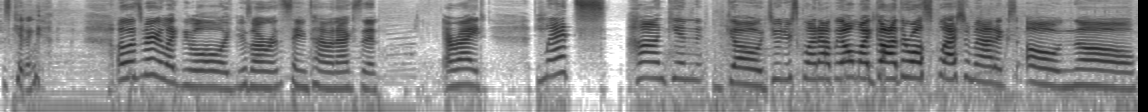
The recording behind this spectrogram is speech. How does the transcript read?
Just kidding. Although it's very likely we'll all like use armor at the same time on accident. All right, let's honkin' go. Junior squad out. Oh my god, they're all splash-o-matics. Oh no.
